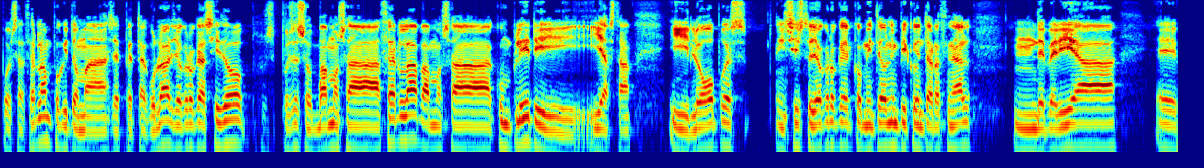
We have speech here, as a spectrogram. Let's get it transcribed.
pues hacerla un poquito más espectacular. Yo creo que ha sido, pues, pues eso, vamos a hacerla, vamos a cumplir y, ya está. Y luego, pues, insisto, yo creo que el Comité Olímpico Internacional mm, debería eh,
